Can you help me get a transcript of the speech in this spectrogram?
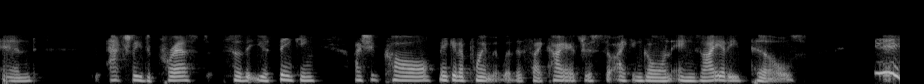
and actually depressed so that you're thinking, I should call, make an appointment with a psychiatrist so I can go on anxiety pills, eh,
